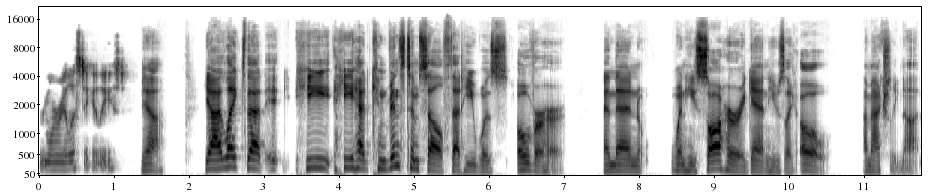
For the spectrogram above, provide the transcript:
more realistic at least Yeah. Yeah, I liked that it, he he had convinced himself that he was over her. And then when he saw her again, he was like, "Oh, I'm actually not."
